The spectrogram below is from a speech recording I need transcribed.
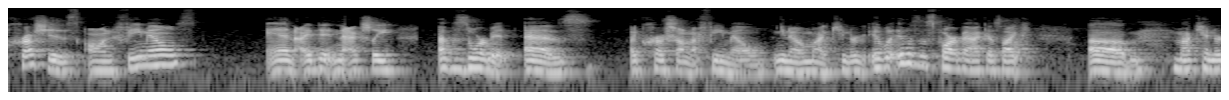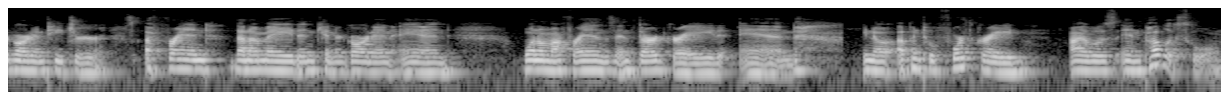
crushes on females and I didn't actually absorb it as a crush on a female. You know, my kinder, it, it was as far back as like um, my kindergarten teacher, a friend that I made in kindergarten and one of my friends in third grade. And, you know, up until fourth grade, I was in public school.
